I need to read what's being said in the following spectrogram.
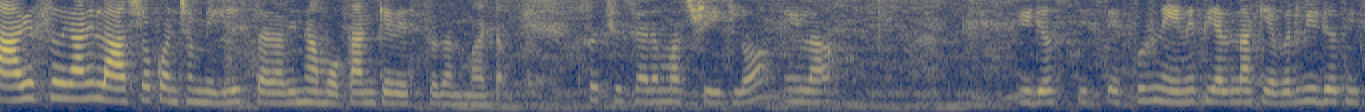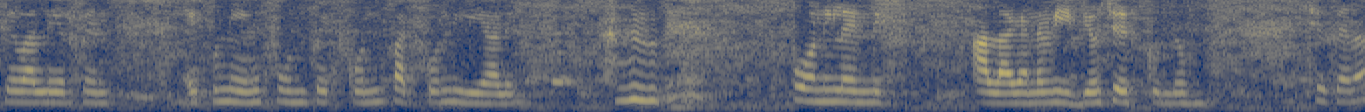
తాగేస్తుంది కానీ లాస్ట్లో కొంచెం మిగిలిస్తుంది. అది నా ముఖానికే వేస్తుంది అనమాట సో చూసారా మా స్ట్రీట్లో? ఇలా వీడియోస్ తీస్తే ఎప్పుడు నేనే తీయాలి. నాకు ఎవరు వీడియో తీసేవాళ్ళు లేరు ఫ్రెండ్స్. ఎప్పుడు నేనే ఫోన్ పెట్టుకొని పట్టుకొని తీయాలి. పోనీలేండి. అలాగన్నా వీడియో చేసుకుందాం. చూసారా?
